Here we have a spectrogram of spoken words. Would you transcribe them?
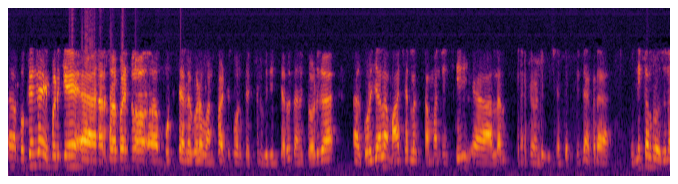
ముఖ్యంగా ఇప్పటికే ఆ, నరసరావుపేటలో ఆ, స్థాయిలో కూడా వన్ ఫార్టీ ఫోర్ సెక్షన్ విధించారు. దానికి తోడుగా గురజాల మాచర్లకు సంబంధించి అల్లర్లు జరిగినటువంటి విషయం తెలిసింది. అక్కడ ఎన్నికల రోజున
